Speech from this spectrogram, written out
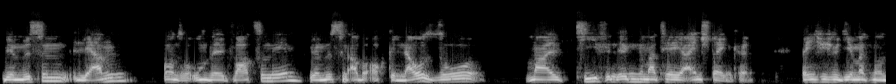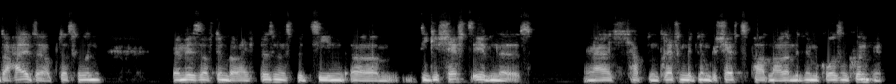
Wir müssen lernen, unsere Umwelt wahrzunehmen. Wir müssen aber auch genauso mal tief in irgendeine Materie einsteigen können. Wenn ich mich mit jemandem unterhalte, ob das nun, wenn wir es auf den Bereich Business beziehen, ähm, die Geschäftsebene ist ja, ich habe ein Treffen mit einem Geschäftspartner oder mit einem großen Kunden,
